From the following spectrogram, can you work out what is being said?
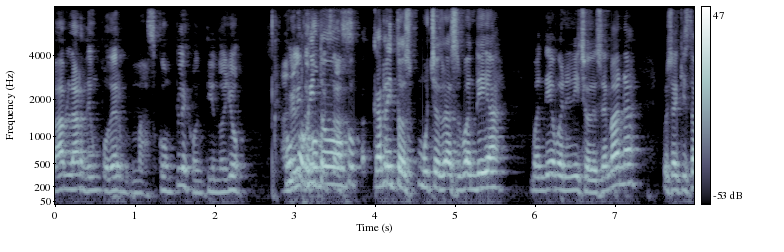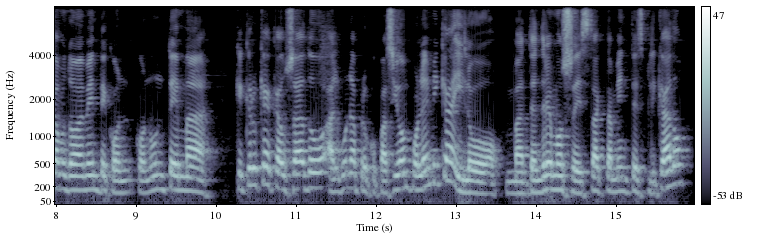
va a hablar de un poder más complejo, entiendo yo. Angelito, un poquito, Carlitos, muchas gracias, buen día, buen día, buen inicio de semana. Pues aquí estamos nuevamente con, con un tema que creo que ha causado alguna preocupación, polémica y lo mantendremos exactamente explicado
